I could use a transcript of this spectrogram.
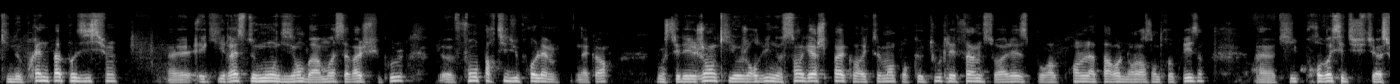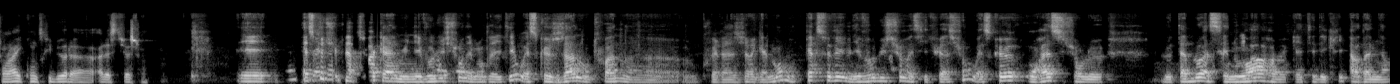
qui ne prennent pas position euh, et qui restent mou en disant bah moi ça va, je suis cool, font partie du problème, d'accord? Donc, c'est les gens qui aujourd'hui ne s'engagent pas correctement pour que toutes les femmes soient à l'aise pour prendre la parole dans leurs entreprises, euh, qui provoquent cette situation-là et contribuent à la, situation. Et est-ce que tu perçois quand même une évolution des mentalités ou est-ce que Jeanne, Antoine, euh, vous pouvez réagir également, vous percevez une évolution de la situation ou est-ce qu'on reste sur le, le, tableau assez noir euh, qui a été décrit par Damien?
